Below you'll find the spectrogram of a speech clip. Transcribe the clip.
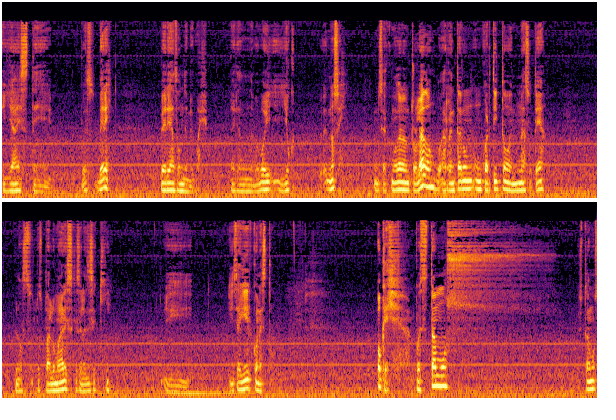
Y ya este, pues veré, veré a dónde me voy. Veré a dónde me voy y yo, no sé, sé, acomodar a otro lado, a rentar un, un cuartito en una azotea. Los, los, palomares que se les dice aquí. Y, y seguir con esto. Ok, pues estamos. Estamos.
